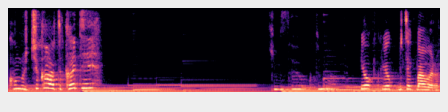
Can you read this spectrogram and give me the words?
Kumru çık artık hadi. Kimse yok değil mi? Yok yok bir tek ben varım.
